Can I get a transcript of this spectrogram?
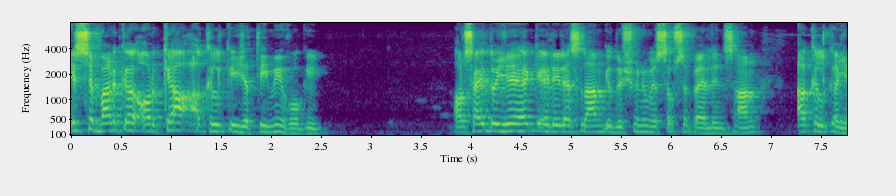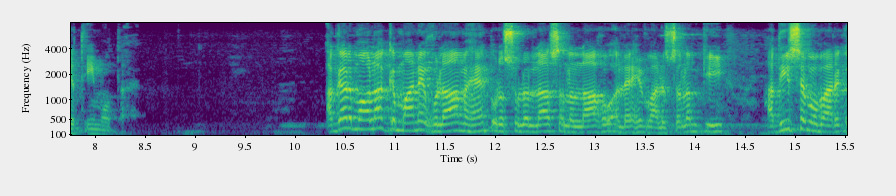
इससे बढ़कर और क्या अक्ल की यतीमी होगी? और शायद तो यह है कि अली की दुश्मनी में सबसे पहले इंसान अक्ल का यतीम होता है। अगर मौला के माने ग़ुलाम हैं तो रसूलुल्लाह सल्लल्लाहु अलैहि वसल्लम की हदीस मुबारक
